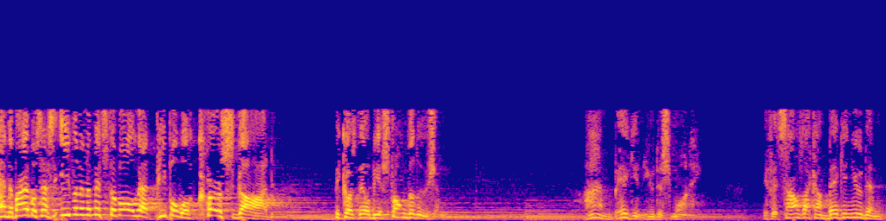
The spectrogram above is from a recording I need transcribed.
And the Bible says, even in the midst of all that, people will curse God because there'll be a strong delusion. I'm begging you this morning. If it sounds like I'm begging you, then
